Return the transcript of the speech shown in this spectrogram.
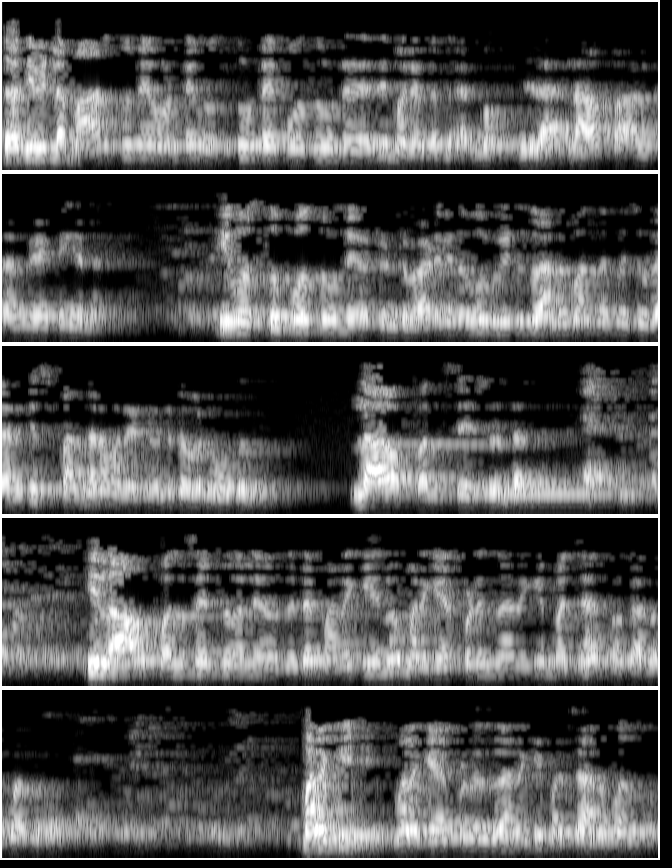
కాబట్టి వీటిలో మారుతూనే ఉంటాయి వస్తుంటాయి పోతూ ఉంటాయి అనేది మన యొక్క ధర్మం. ఇది లా ఆఫ్ ఆల్టర్నేటింగ్ అన్నారు ఈ వస్తూ పోతూ ఉండేటువంటి వాడికి నువ్వు వీటితో అనుబంధం చూడడానికి స్పందనం అనేటువంటిది ఒకటి ఉంటుంది. లా ఆఫ్ పల్సేషన్ అంటారు. ఈ లా ఆఫ్ పల్సేషన్ వల్ల ఏమవుతుందంటే మనకిను మనకి ఏర్పడిన దానికి మధ్య ఒక అనుబంధం. మనకి మనకి ఏర్పడిన దానికి మధ్య అనుబంధం.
